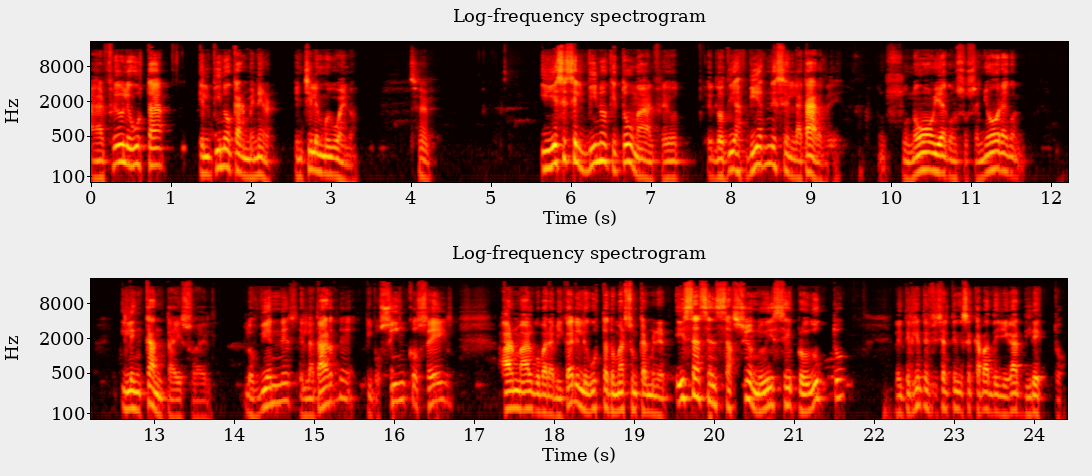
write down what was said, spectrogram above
A Alfredo le gusta el vino Carmener, en Chile es muy bueno. Sí. Y ese es el vino que toma Alfredo los días viernes en la tarde, con su novia, con su señora, con... y le encanta eso a él. Los viernes en la tarde, tipo 5, 6, arma algo para picar y le gusta tomarse un Carmener. Esa sensación de ese producto, la inteligencia artificial tiene que ser capaz de llegar directo.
